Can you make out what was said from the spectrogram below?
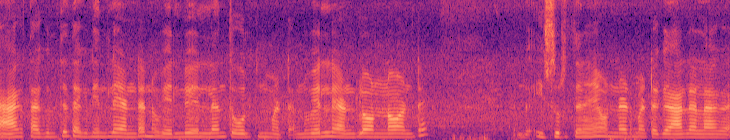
నాకు తగిలితే తగిలిందిలే ఎండ నువ్వు వెళ్ళి వెళ్ళని తోలుతుందన్నమాట నువ్వు వెళ్ళి ఎండలో ఉన్నావు అంటే ఇసురుతూనే ఉన్నాడనమాట గాలి అలాగా.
